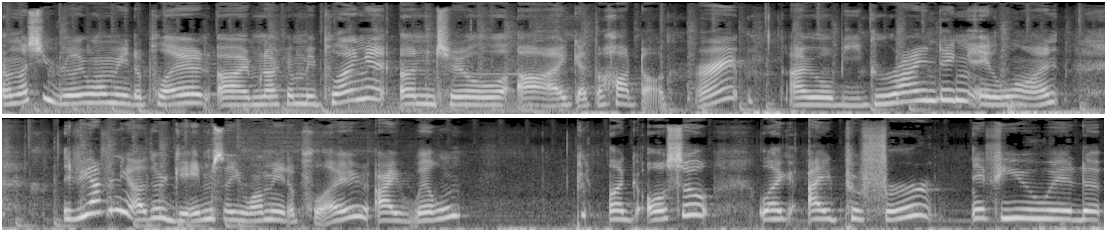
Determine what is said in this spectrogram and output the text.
unless you really want me to play it, I'm not gonna be playing it until I get the hot dog, all right? I will be grinding a lot. If you have any other games that you want me to play, I will. Like also, like I prefer if you would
